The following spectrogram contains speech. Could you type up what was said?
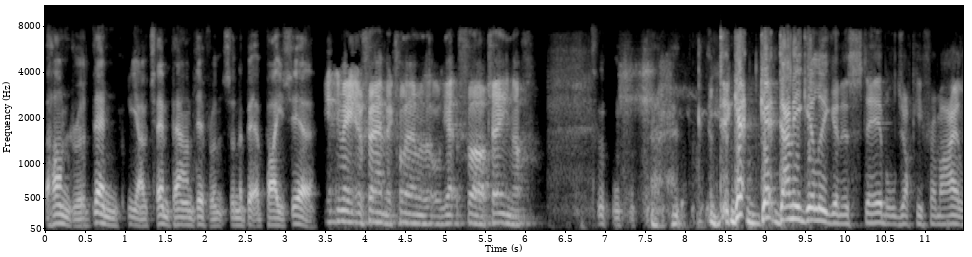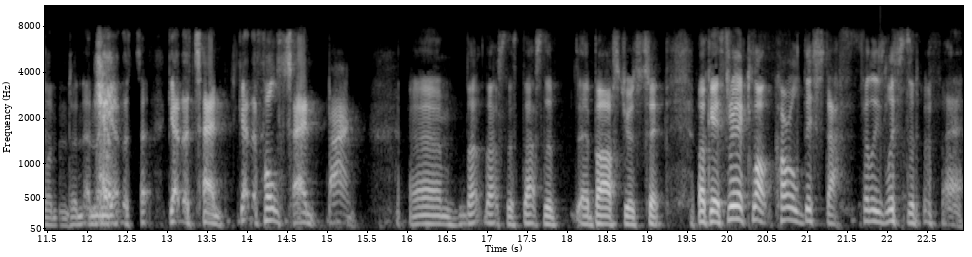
the hundred. Then you know, ten pound difference and a bit of pace. Yeah, You need a find a claimer that will get 14 off. get get Danny Gilligan as stable jockey from Ireland and, and then get the te- get the ten, get the full ten, bang. Um, that that's the that's the uh, bar steward's tip. Okay, three o'clock. Coral Distaff, Phillies listed affair.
